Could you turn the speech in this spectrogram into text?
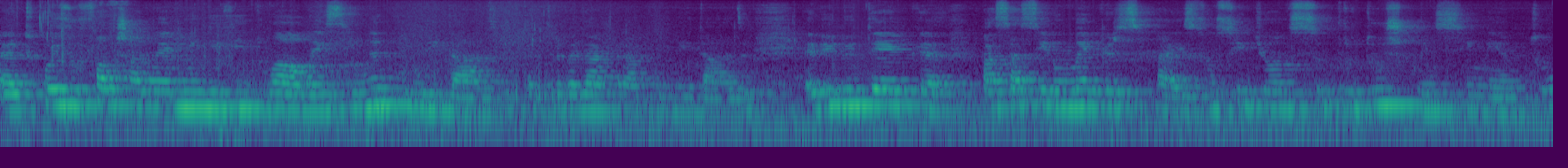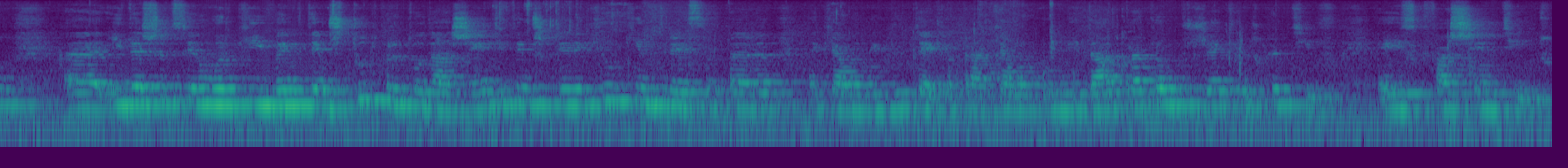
Uh, depois o foco já não é no individual, é sim na comunidade, portanto, trabalhar para a comunidade comunidade. A biblioteca passa a ser um makerspace, um sítio onde se produz conhecimento uh, e deixa de ser um arquivo em que temos tudo para toda a gente e temos que ter aquilo que interessa para aquela biblioteca, para aquela comunidade, para aquele projeto educativo. É isso que faz sentido.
